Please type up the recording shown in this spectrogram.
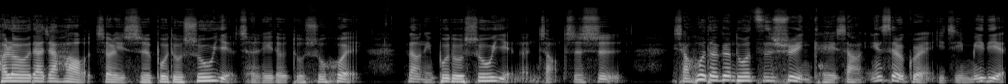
Hello，大家好，这里是不读书也成立的读书会，让你不读书也能长知识。想获得更多资讯，可以上 Instagram 以及 Medium，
